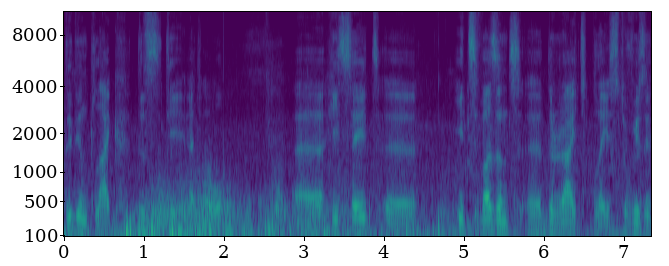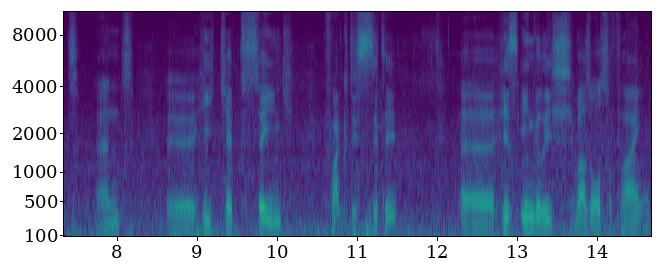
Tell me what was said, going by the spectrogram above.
didn't like the city at all. Uh, he said uh, it wasn't uh, the right place to visit, and uh, he kept saying, "Fuck this city." Uh, his English was also fine.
